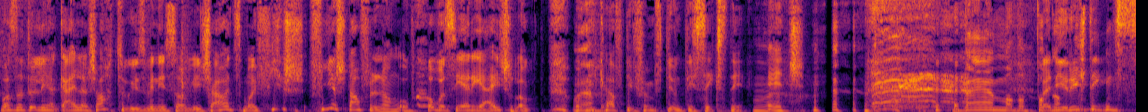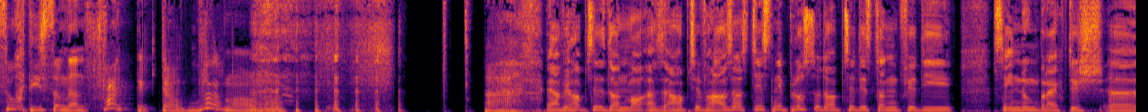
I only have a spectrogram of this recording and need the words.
Was natürlich ein geiler Schachzug ist, wenn ich sage, ich schaue jetzt mal vier, Vier Staffeln lang, ob, ob eine Serie einschlägt und Ja. ich kaufe die fünfte und die sechste. Edge. Bam, Weil Motherfucker. die richtigen Suchtis sagen dann, fuck it. ah, Ja, wie habt ihr dann, ma- also habt ihr von Haus aus Disney Plus oder habt ihr das dann für die Sendung praktisch, äh,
